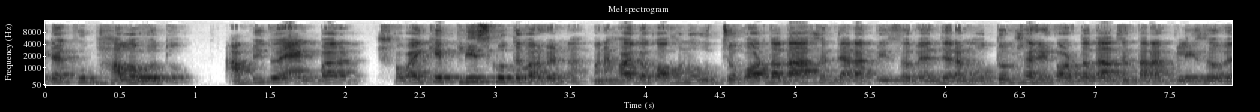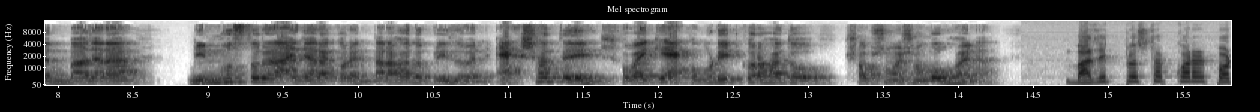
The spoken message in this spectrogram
এটা খুব ভালো হতো। আপনি তো একবার সবাইকে প্লিজ করতে পারবেন না। মানে হয়তো কখনো উচ্চ করদাতা আছেন যারা প্লিজ হবেন যারা মধ্যম সারির করদাতা আছেন তারা প্লিজ হবেন বা যারা নিম্নস্তরের আয় যারা করেন তারা হয়তো প্লিজ হবেন। একসাথে সবাইকে অ্যাকোমোডেট করা হয়তো সবসময় সম্ভব হয় না। বাজেট প্রস্তাব করার পর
